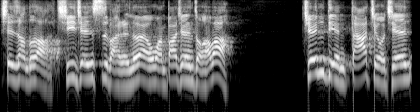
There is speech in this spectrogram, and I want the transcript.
线上多少？七千四百人，对不对？我们往八千人走，好不好？捐点打九千，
